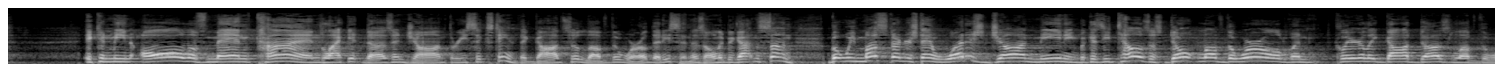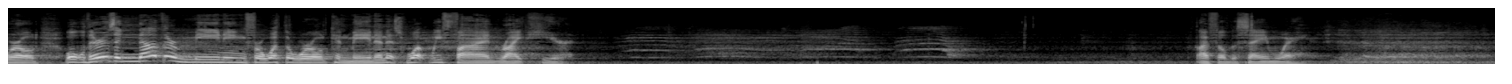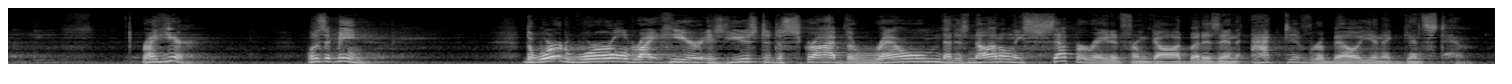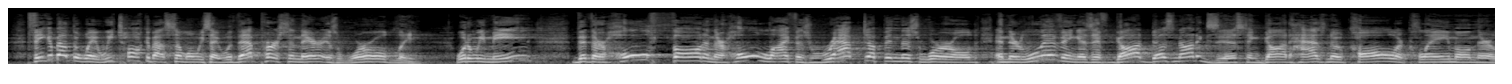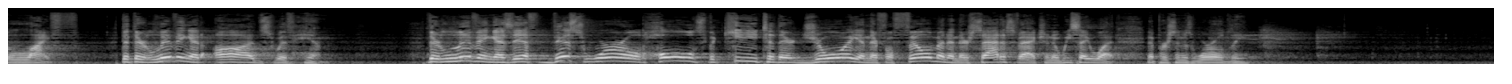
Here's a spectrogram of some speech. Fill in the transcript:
It can mean all of mankind like it does in John 3:16 that God so loved the world that he sent his only begotten son. But we must understand what is John meaning because he tells us don't love the world when clearly God does love the world. Well, there is another meaning for what the world can mean and it's what we find right here. I feel the same way right here. What does it mean? The word world right here is used to describe the realm that is not only separated from God, but is in active rebellion against Him. Think about the way we talk about someone, we say, well, that person there is worldly. What do we mean? That their whole thought and their whole life is wrapped up in this world, and they're living as if God does not exist and God has no call or claim on their life that they're living at odds with Him. They're living as if this world holds the key to their joy and their fulfillment and their satisfaction. And we say, what? That person is worldly.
